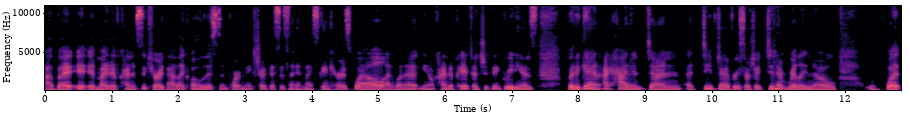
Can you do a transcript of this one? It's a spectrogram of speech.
uh, but it, it might have kind of secured that, like, oh, this is important. Make sure this isn't in my skincare as well. I want to, you know, kind of pay attention to the ingredients. But again, I hadn't done a deep dive research. I didn't really know what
